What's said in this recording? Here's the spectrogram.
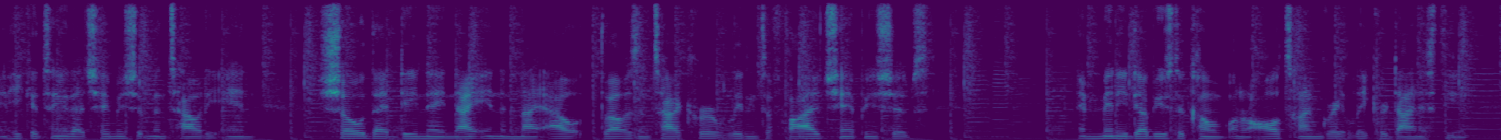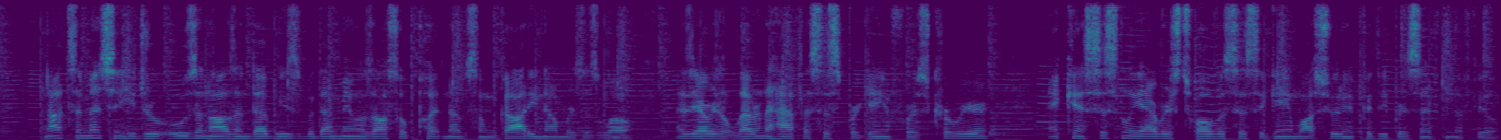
and he continued that championship mentality and showed that DNA night in and night out throughout his entire career leading to five championships and many W's to come on an all-time great Laker dynasty. Not to mention he drew oohs and ahs and W's, but that man was also putting up some gaudy numbers as well, as he averaged 11.5 assists per game for his career and consistently averaged 12 assists a game while shooting 50% from the field.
